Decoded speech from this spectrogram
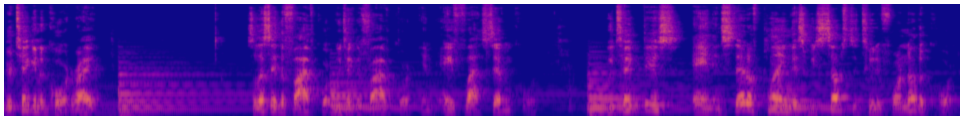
you're taking a chord, right? So let's say the five chord. We take the five chord in A flat seven chord. We take this and instead of playing this, we substitute it for another chord.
